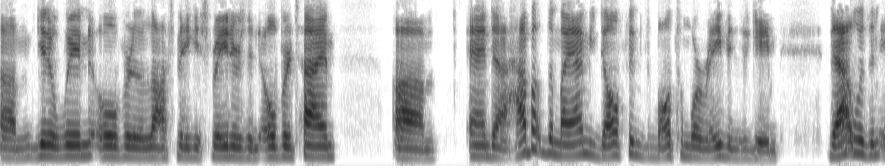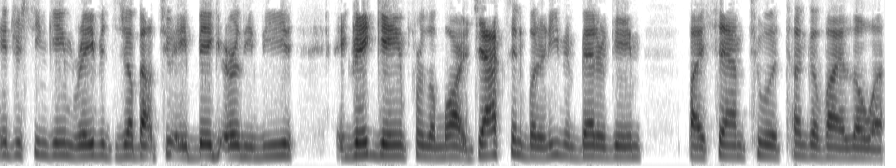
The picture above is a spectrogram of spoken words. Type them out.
um, get a win over the Las Vegas Raiders in overtime. Um, and uh, how about the Miami Dolphins Baltimore Ravens game? That was an interesting game. Ravens jump out to a big early lead a great game for Lamar Jackson, but an even better game by Sam Tua Tagovailoa.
